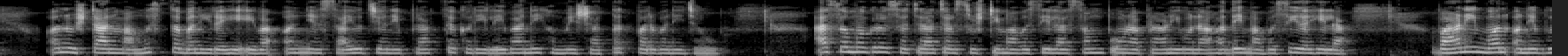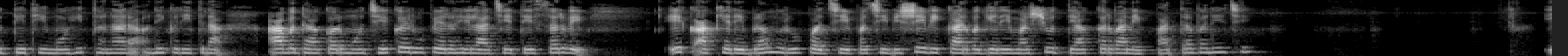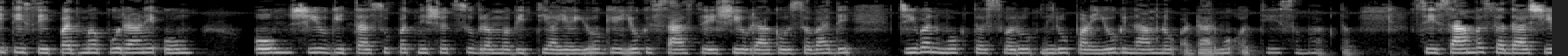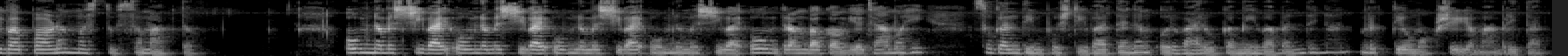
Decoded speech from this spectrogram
અનુષ્ઠાનમાં મસ્ત બની રહે એવા અન્ય સાયુજ્યને પ્રાપ્ત કરી લેવાને હંમેશા તત્પર બની જવું. આ સમગ્ર સચરાચર સૃષ્ટિમાં વસેલા સંપૂર્ણ પ્રાણીઓના હૃદયમાં વસી રહેલા વાણી, મન અને બુદ્ધિથી મોહિત થનારા અનેક રીતના આ બધા કર્મો જે કંઈ રૂપે રહેલા છે તે સર્વે એક આખેરે બ્રહ્મરૂપ છે, પછી વિષય વિકાર વગેરેમાં શું ત્યાગ કરવાને પાત્ર બને છે? ઇતિ શ્રી પદ્મ પુરાણે ઓમ ઓમ શિવ ગીતા સુપત્નિષદ સુબ્રહ્મ વિદ્યાય યોગ્ય યોગ શાસ્ત્રે શિવ રાઘવ સવાદે જીવન મુક્ત સ્વરૂપ નિરૂપણ યોગ નામનો અઢારમો અધ્યાય સમાપ્ત. શ્રી સાંબ સદા શિવ પર્ણમસ્તુ સમાપ્ત. ઓમ નમઃ શિવાય, ઓમ નમઃ શિવાય, ઓમ નમઃ શિવાય, ઓમ નમઃ શિવાય, ઓમ ત્રંબકમ યજામહે. સુગંધિમ પુષ્ટિવર્ધનમ ઉર્વારોકમેવ બંધનાન મૃત્યુ મોક્ષયમામૃતાત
